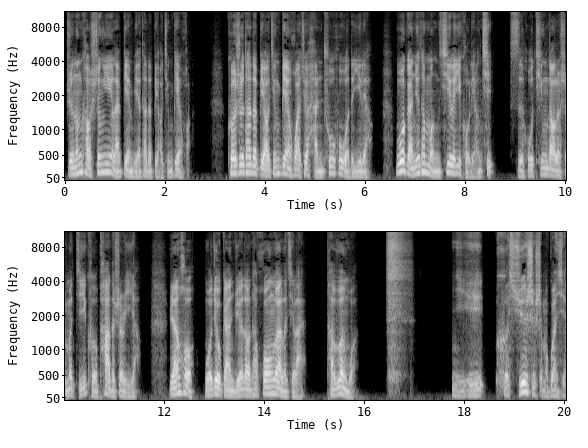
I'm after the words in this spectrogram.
只能靠声音来辨别他的表情变化。可是他的表情变化却很出乎我的意料。我感觉他猛吸了一口凉气，似乎听到了什么极可怕的事儿一样。然后我就感觉到他慌乱了起来。他问我：“你和薛是什么关系？”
